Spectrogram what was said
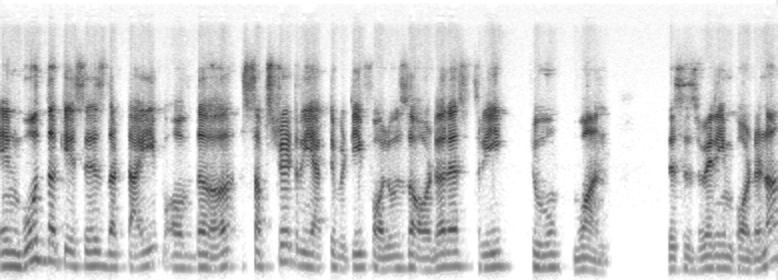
in both the cases the type of the substrate reactivity follows the order as 3 2 1 this is very important ना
